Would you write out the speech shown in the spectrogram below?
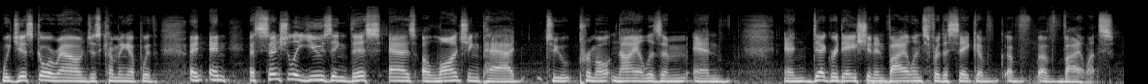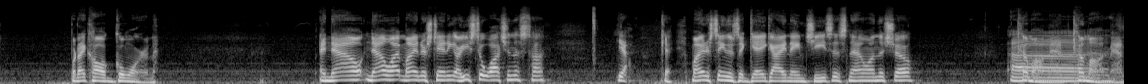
We just go around just coming up with and, and essentially using this as a launching pad to promote nihilism and and degradation and violence for the sake of, of, of violence. What I call gorn. And now now I- my understanding, are you still watching this, Todd? Yeah. Okay. My understanding there's a gay guy named Jesus now on the show. Come on, man. Come on, uh, man.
